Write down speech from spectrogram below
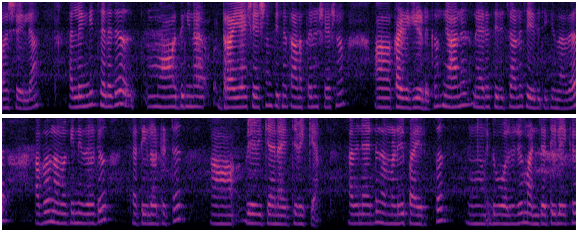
ആവശ്യമില്ല. അല്ലെങ്കിൽ ചിലർ ഇതിങ്ങനെ ഡ്രൈ ആയ ശേഷം പിന്നെ തണുത്തതിന് ശേഷം കഴുകിയെടുക്കും. ഞാൻ നേരെ തിരിച്ചാണ് ചെയ്തിരിക്കുന്നത്. അപ്പോൾ നമുക്കിനി ഇതൊരു ചട്ടിയിലോട്ടിട്ട് വേവിക്കാനായിട്ട് വെക്കാം. അതിനായിട്ട് നമ്മൾ ഈ പരിപ്പ് ഇതുപോലൊരു മൺചട്ടിയിലേക്ക്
